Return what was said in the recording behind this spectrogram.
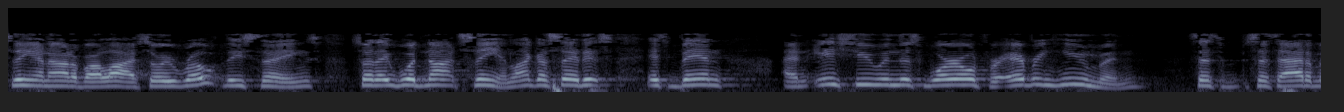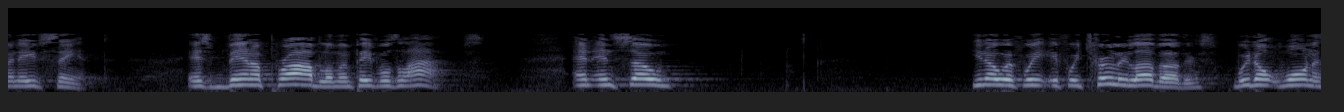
sin out of our lives. So he wrote these things so they would not sin. Like I said, it's, it's been an issue in this world for every human since, since Adam and Eve sinned. It's been a problem in people's lives. And, and so, you know, if we, if we truly love others, we don't want to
